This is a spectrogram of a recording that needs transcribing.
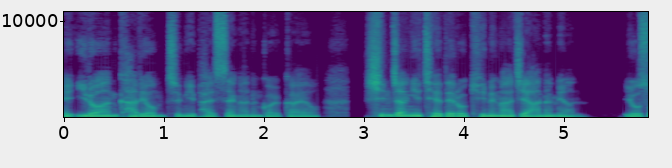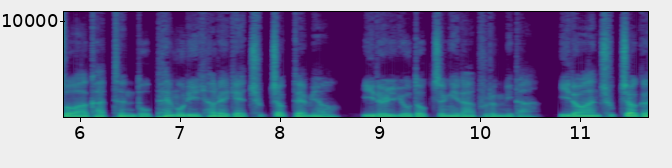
이러한 가려움증이 발생하는 걸까요? 심장이 제대로 기능하지 않으면 요소와 같은 노폐물이 혈액에 축적되며 이를 요독증이라 부릅니다. 이러한 축적은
